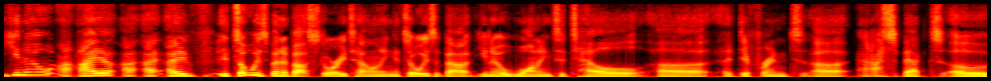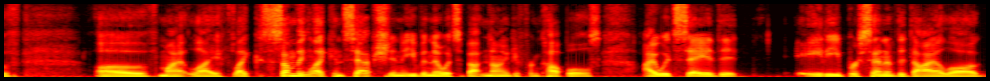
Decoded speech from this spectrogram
You know, I, I, have It's always been about storytelling. It's always about you know wanting to tell uh, a different uh, aspect of of my life, like something like Conception. Even though it's about nine different couples, I would say that eighty percent of the dialogue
